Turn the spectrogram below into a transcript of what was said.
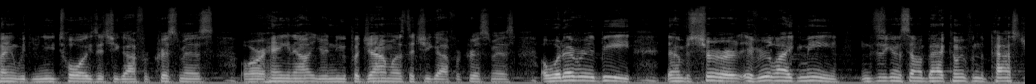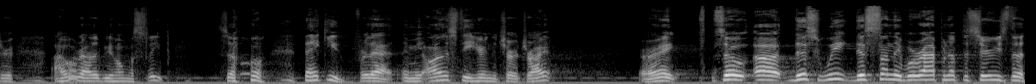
playing with your new toys that you got for Christmas, or hanging out in your new pajamas that you got for Christmas, or whatever it be. I'm sure if you're like me, and this is going to sound bad coming from the pastor, I would rather be home asleep. So thank you for that. I mean, honesty here in the church, right? All right. So uh, this week, this Sunday, we're wrapping up the series, the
